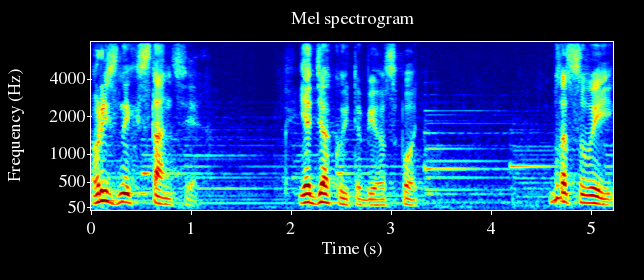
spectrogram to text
в різних станціях. Я дякую тобі, Господь. Благослови їх.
